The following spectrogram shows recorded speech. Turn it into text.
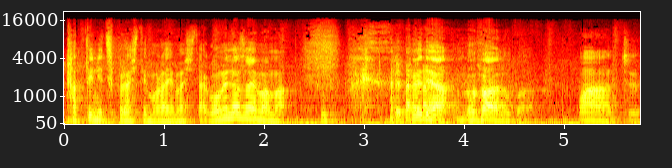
勝手に作らせてもらいました。ごめんなさいママ。それではババアのバー。ワンツー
